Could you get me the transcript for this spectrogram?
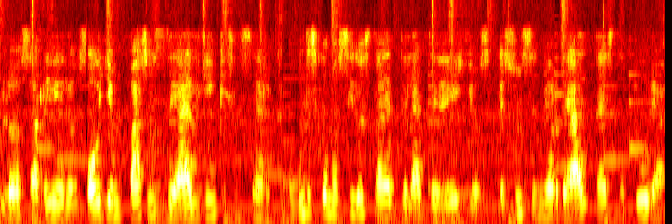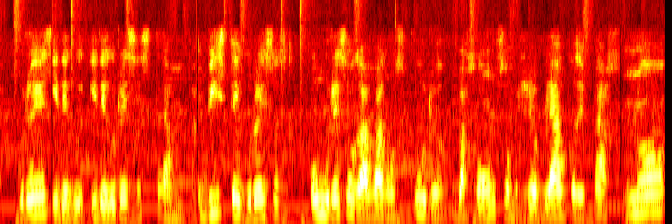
los arrieros oyen pasos de alguien que se acerca. Un desconocido está delante de ellos. Es un señor de alta estatura, grueso y de, y de gruesa estampa. Viste gruesos, un grueso gabán oscuro bajo un sombrero blanco de paja. No,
